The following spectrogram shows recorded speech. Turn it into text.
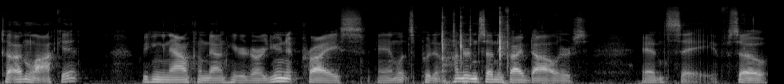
to unlock it. We can now come down here to our unit price and let's put in $175 and save. So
